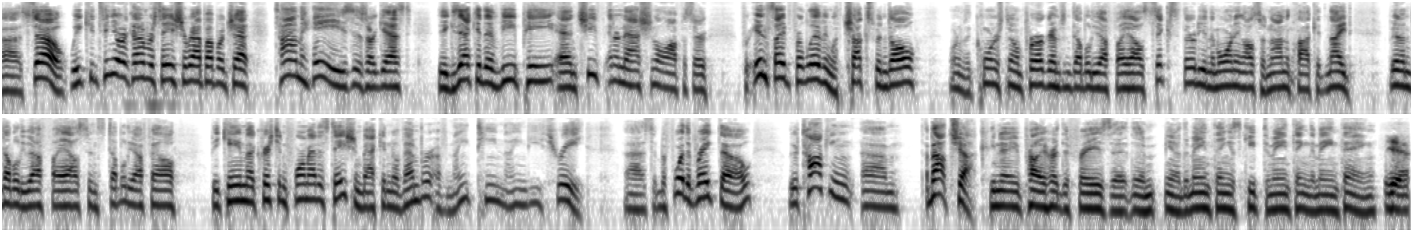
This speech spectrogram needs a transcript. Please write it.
Uh, so we continue our conversation, wrap up our chat. Tom Hayes is our guest, the Executive VP and Chief International Officer for Insight for Living with Chuck Swindoll, one of the cornerstone programs in WFIL, 6.30 in the morning, also 9 o'clock at night. Been on WFIL since WFIL became a Christian formatted station back in November of 1993. Uh, so before the break, though, we were talking um, about Chuck. You know, you probably heard the phrase that the you know the main thing is keep the main thing the main thing. Yeah,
